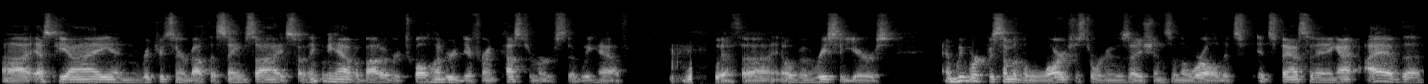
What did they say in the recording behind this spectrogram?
uh, SPI and Richardson are about the same size. So I think we have about over 1,200 different customers that we have with uh, over recent years. And we work with some of the largest organizations in the world. It's, it's fascinating. I, I have the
